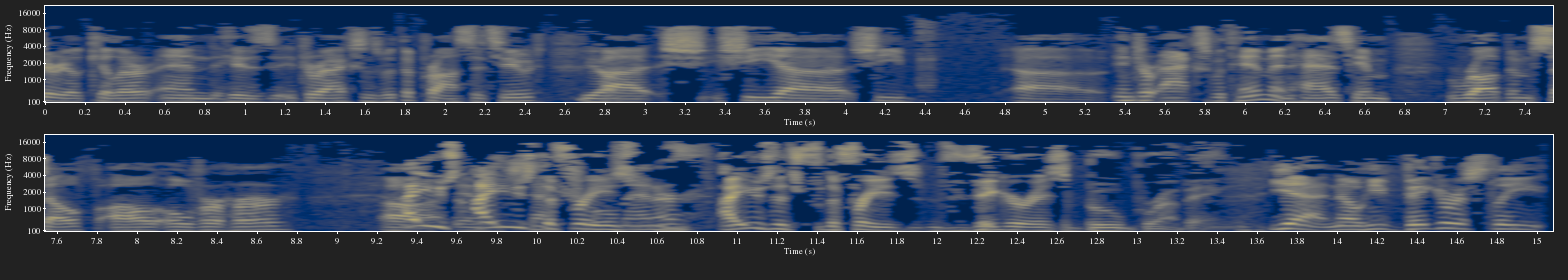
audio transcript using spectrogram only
serial killer and his interactions with the prostitute. Yeah. Uh, she she, uh, she uh, interacts with him and has him rub himself all over her. Uh, I use I use the phrase manner. I use it for the phrase vigorous boob rubbing. Yeah, no, he vigorously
